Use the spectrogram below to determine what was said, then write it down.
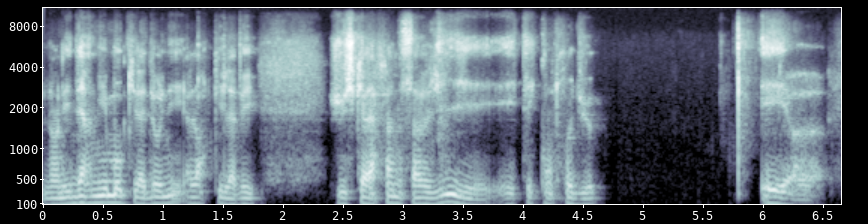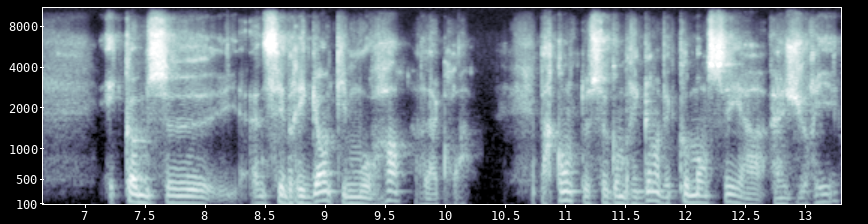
dans les derniers mots qu'il a donnés, alors qu'il avait jusqu'à la fin de sa vie été contre Dieu. Et, euh, et comme ce, un de ces brigands qui mourra à la croix. Par contre, le second brigand avait commencé à injurier,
